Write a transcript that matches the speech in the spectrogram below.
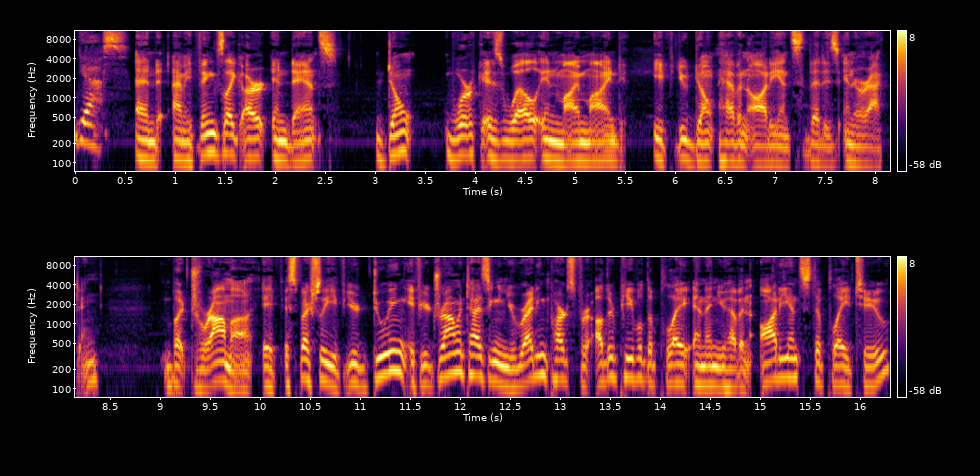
Yes. And I mean things like art and dance don't work as well in my mind if you don't have an audience that is interacting. But drama, if, especially if you're doing if you're dramatizing and you're writing parts for other people to play and then you have an audience to play too,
